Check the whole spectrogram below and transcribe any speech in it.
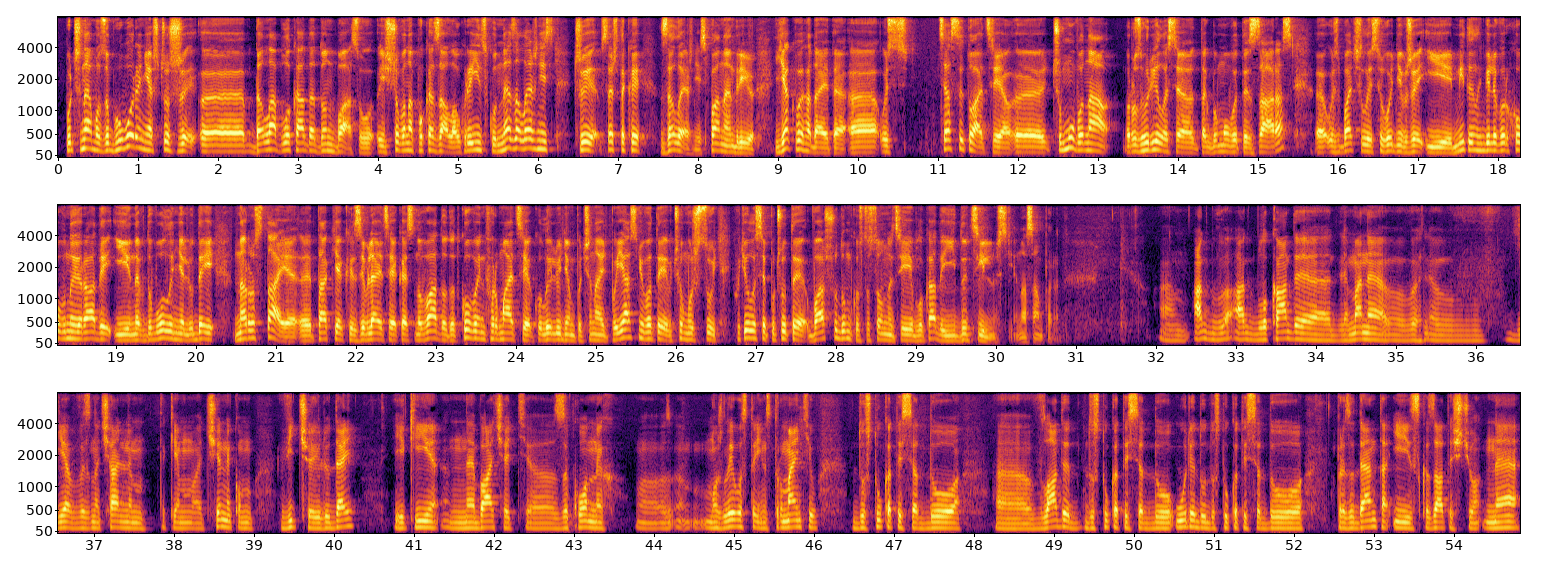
Почнемо з обговорення, що ж е, дала блокада Донбасу, і що вона показала українську незалежність чи все ж таки залежність, пане Андрію. Як ви гадаєте, е, ось ця ситуація, е, чому вона розгорілася, так би мовити, зараз? Е, ось бачили сьогодні вже і мітинг біля Верховної Ради, і невдоволення людей наростає, е, так як з'являється якась нова додаткова інформація, коли людям починають пояснювати, в чому ж суть. Хотілося почути вашу думку стосовно цієї блокади і її доцільності насамперед. Акт, акт блокади для мене є визначальним таким чинником відчаю людей, які не бачать е, законних е, можливостей, інструментів достукатися до е, влади, достукатися до уряду, достукатися до президента і сказати, що не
